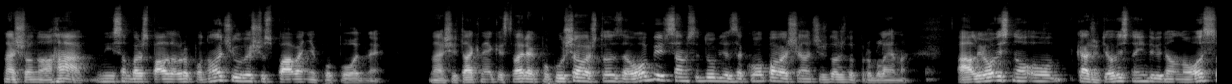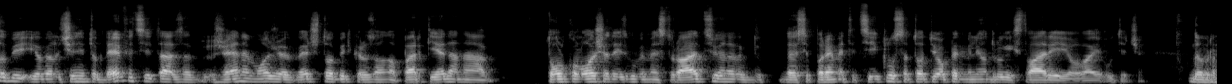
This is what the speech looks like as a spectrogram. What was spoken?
znaš ono, aha, nisam baš spavao dobro po noći, uvešću spavanje popodne. Znaš, i tak neke stvari, ako pokušavaš to zaobići, sam se dublje zakopavaš i onda ćeš doći do problema. Ali ovisno o, kažem ti, ovisno individualno osobi i o veličini tog deficita, za žene može već to biti kroz ono par tjedana toliko loše da izgubi menstruaciju, onda da se poremeti ciklus, a to ti opet milion drugih stvari ovaj, utječe. Dobro,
